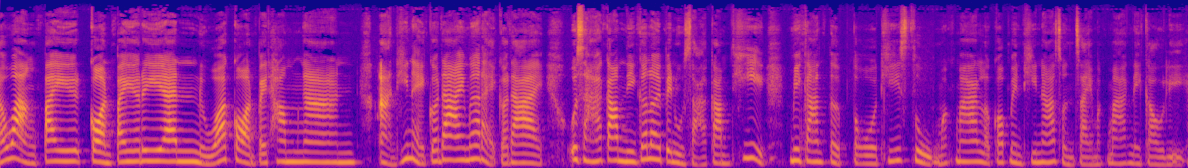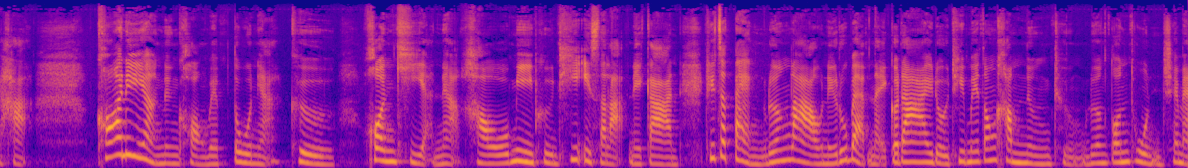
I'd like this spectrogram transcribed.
ระหว่างไปก่อนไปเรียนหรือว่าก่อนไปทำงาน อ่านที่ไหนก็ได้เมื่อไหร่ก็ได้ อุตสาหกรรมนี้ก็เลยเป็นอุตสาหกรรมที่มีการเติบโตที่สูงมากๆ แล้วก็เป็นที่น่าสนใจมากๆในเกาหลีค่ะ ข้อดีอย่างหนึ่งของเว็บตูนเนี่ยคือคนเขียนเนี่ยเขามีพื้นที่อิสระในการที่จะแต่งเรื่องราวในรูปแบบไหนก็ได้ โดยที่ไม่ต้องคำนึงถึงเรื่องต้นทุนใช่ไหม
